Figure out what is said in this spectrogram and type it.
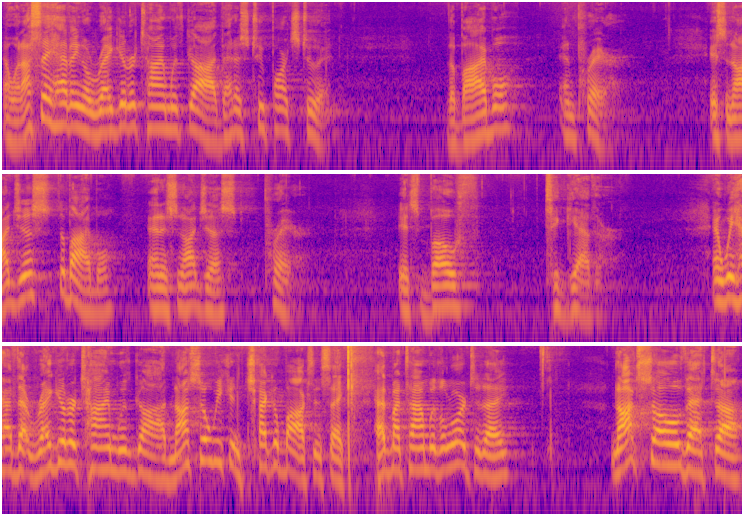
Now, when I say having a regular time with God, that has two parts to it the Bible and prayer. It's not just the Bible and it's not just prayer, it's both together. And we have that regular time with God, not so we can check a box and say, had my time with the Lord today. Not so that, uh,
